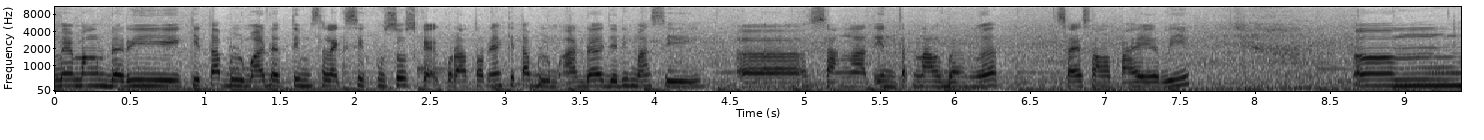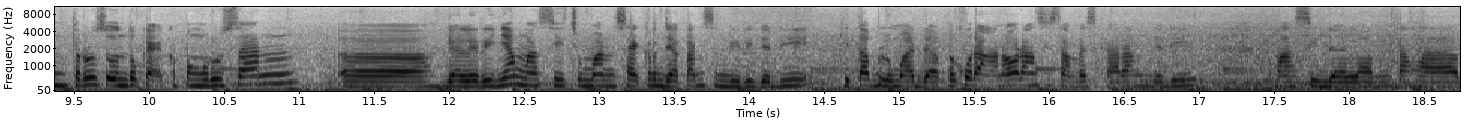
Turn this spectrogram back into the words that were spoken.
memang dari kita belum ada tim seleksi khusus kayak kuratornya kita belum ada jadi masih eh, sangat internal banget saya sama Pak Heri. Em, terus untuk kayak kepengurusan eh, galerinya masih cuman saya kerjakan sendiri jadi kita belum ada kekurangan orang sih sampai sekarang jadi masih dalam tahap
